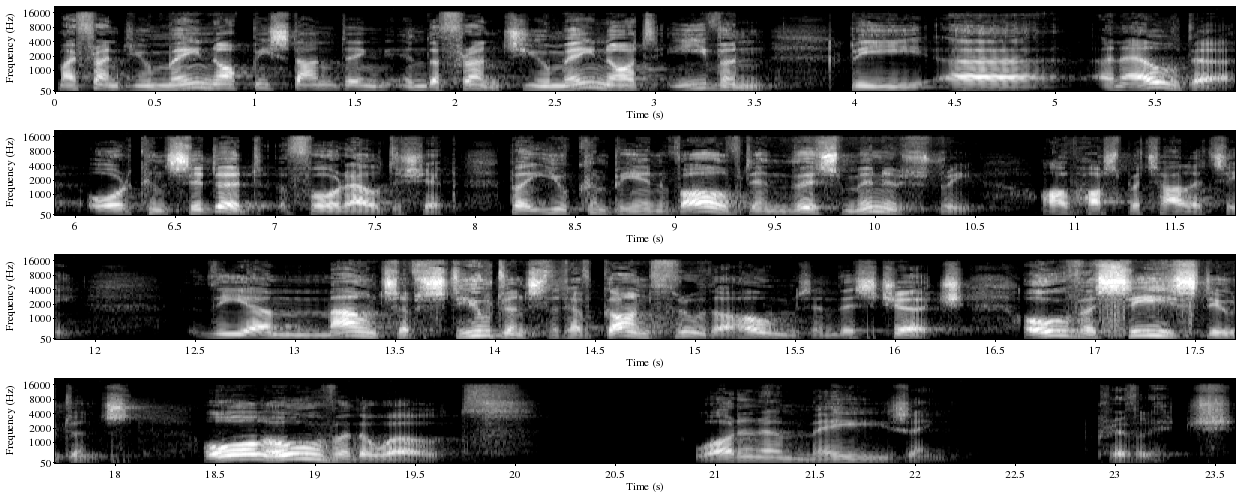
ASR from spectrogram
My friend, you may not be standing in the front. You may not even be uh, an elder or considered for eldership, but you can be involved in this ministry of hospitality. The amount of students that have gone through the homes in this church, overseas students, all over the world. What an amazing privilege.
